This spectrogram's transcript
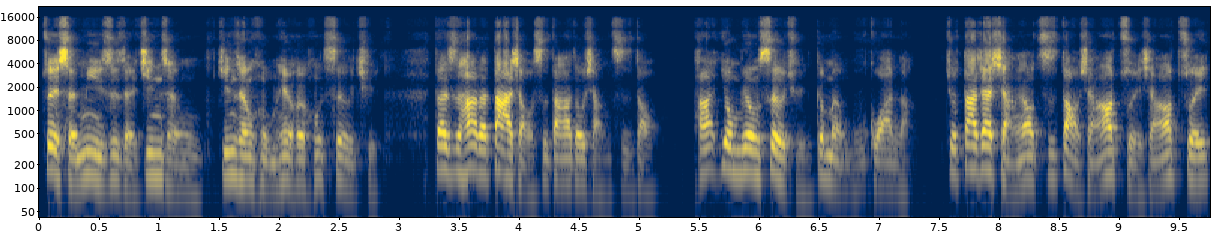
最神秘是谁？金城武，金城武没有用社群，但是他的大小事大家都想知道，他用不用社群根本无关了。就大家想要知道、想要嘴、想要追、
